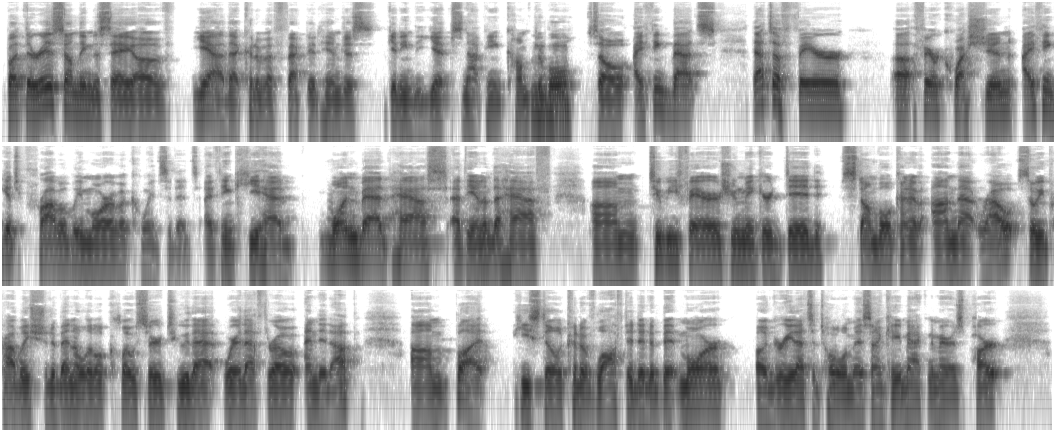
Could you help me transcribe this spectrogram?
But there is something to say of yeah, that could have affected him just getting the yips, not being comfortable. Mm-hmm. So I think that's that's a fair uh, fair question. I think it's probably more of a coincidence. I think he had one bad pass at the end of the half. Um, to be fair, Schoonmaker did stumble kind of on that route, so he probably should have been a little closer to that where that throw ended up. Um, but he still could have lofted it a bit more. I'll agree that's a total miss on Cade McNamara's part.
